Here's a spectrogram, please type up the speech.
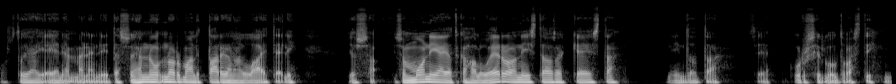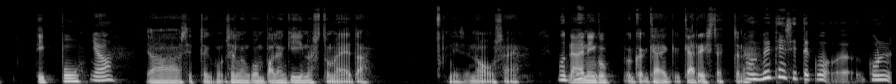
ostoja ei enemmän. Eli tässä on ihan no- normaali tarjonnan lait, eli jos, jos on monia, jotka haluaa eroa niistä osakkeista, niin tota, se kurssi luultavasti tippuu. Joo. Ja sitten kun, silloin, kun on paljon kiinnostuneita, niin se nousee. Mut Näin mit- niin kuin kä- kärjistettynä. Mutta miten sitten, kun, kun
